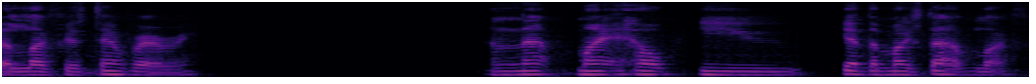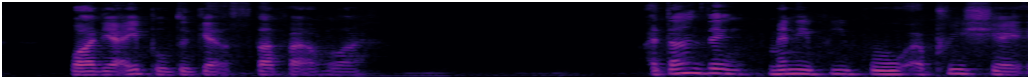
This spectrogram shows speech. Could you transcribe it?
that life is temporary. And that might help you get the most out of life while you're able to get stuff out of life. I don't think many people appreciate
